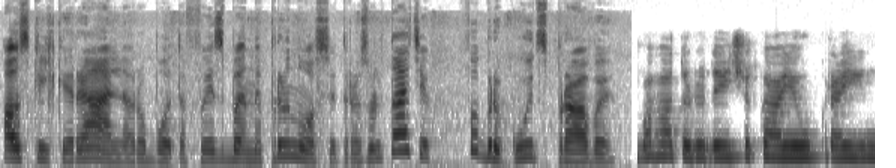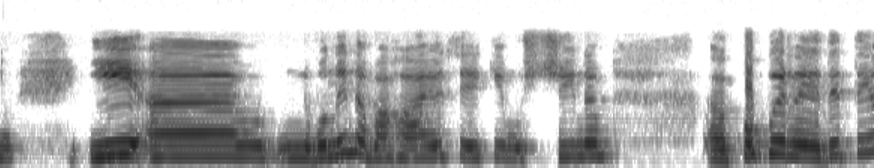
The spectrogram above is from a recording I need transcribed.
А оскільки реальна робота ФСБ не приносить результатів, фабрикують справи. багато людей чекає Україну, і е, вони намагаються якимось чином е, попередити,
